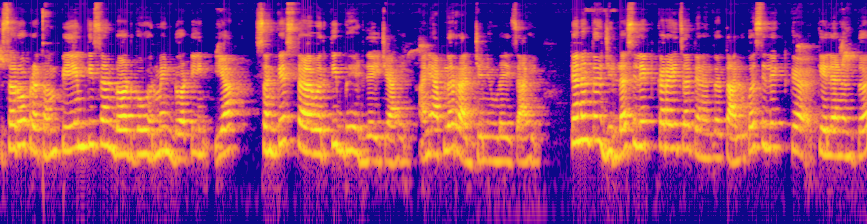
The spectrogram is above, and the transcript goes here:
सर्वप्रथम P M Kisan dot government dot in या संकेतस्थळावरती भेट द्यायची आहे आणि आपलं राज्य निवडायचं आहे. त्यानंतर जिल्हा सिलेक्ट करायचा त्यानंतर तालुका सिलेक्ट केल्यानंतर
